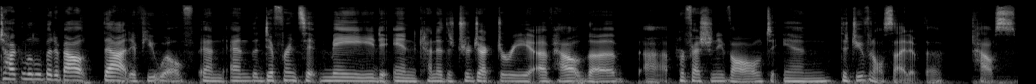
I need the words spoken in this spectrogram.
talk a little bit about that if you will and and the difference it made in kind of the trajectory of how the uh, profession evolved in the juvenile side of the house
